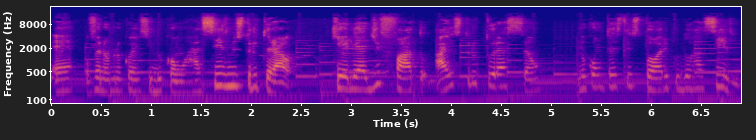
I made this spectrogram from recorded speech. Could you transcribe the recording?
é o fenômeno conhecido como racismo estrutural, que ele é de fato a estruturação no contexto histórico do racismo.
